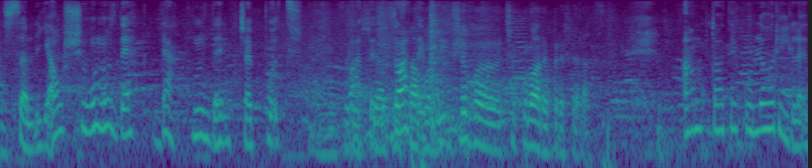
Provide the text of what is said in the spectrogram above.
Să-l iau și unul de, de acum de început. Poate Și acest toate. favorit, ce, vă, ce culoare preferați? Am toate culorile,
